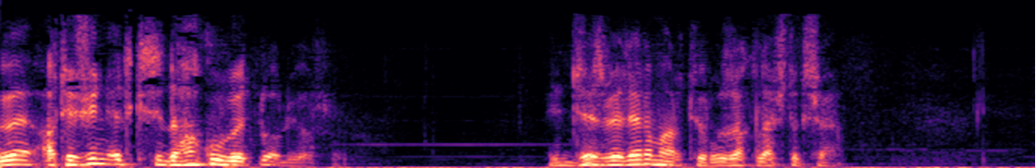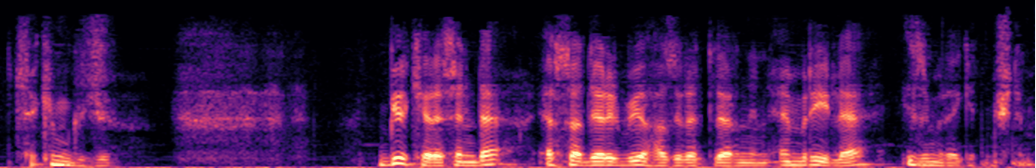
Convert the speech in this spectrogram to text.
Ve ateşin etkisi daha kuvvetli oluyor. Cezbelerim artıyor uzaklaştıkça. Çekim gücü. Bir keresinde Esad Erilbi Hazretlerinin emriyle İzmir'e gitmiştim.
